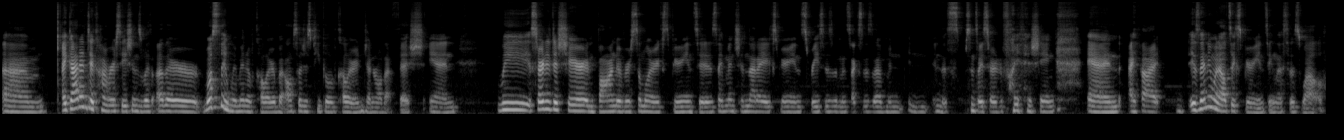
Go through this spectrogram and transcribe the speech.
um, I got into conversations with other, mostly women of color, but also just people of color in general that fish. And we started to share and bond over similar experiences. I mentioned that I experienced racism and sexism in, in, in this since I started fly fishing. And I thought, is anyone else experiencing this as well?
